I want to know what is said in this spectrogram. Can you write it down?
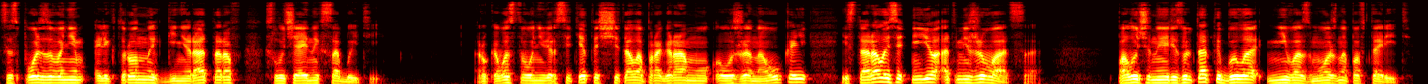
с использованием электронных генераторов случайных событий. Руководство университета считало программу лженаукой и старалось от нее отмежеваться. Полученные результаты было невозможно повторить.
